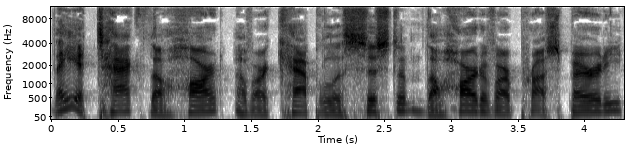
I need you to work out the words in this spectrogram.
They attack the heart of our capitalist system, the heart of our prosperity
